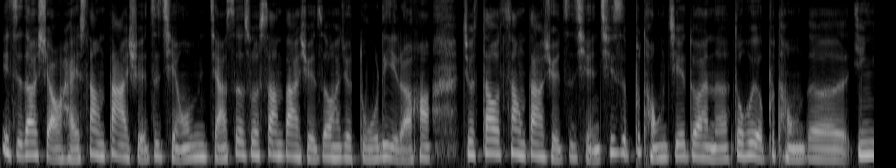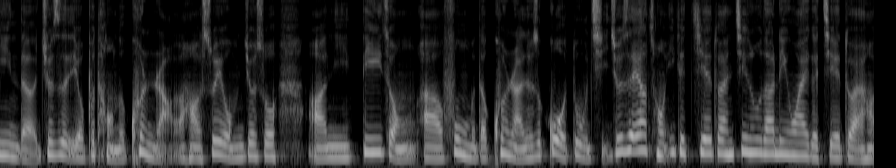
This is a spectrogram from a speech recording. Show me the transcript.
一直到小孩上大学之前，我们假设说上大学之后他就独立了哈，就到上大学之前，其实不同阶段呢都会有不同的阴影的，就是有不同的困扰了哈。所以我们就说啊，你第一种啊父母。的困扰就是过渡期，就是要从一个阶段进入到另外一个阶段哈。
